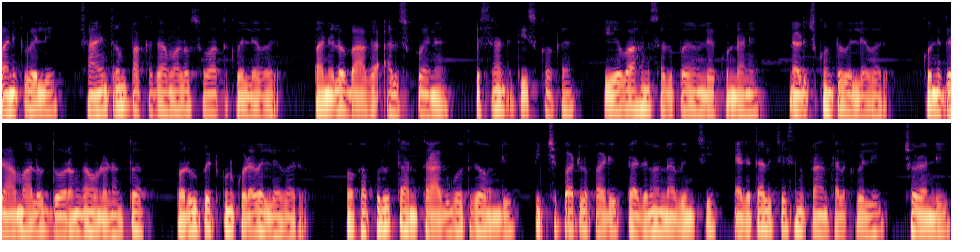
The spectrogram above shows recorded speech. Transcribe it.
పనికి వెళ్ళి సాయంత్రం పక్కగామాలో సువార్తకు వెళ్ళేవారు. పనిలో బాగా అలసిపోయినా విశ్రాంతి తీసుకోక ఏ వాహన సదుపాయం లేకుండానే నడుచుకుంటూ వెళ్ళేవారు. కొన్ని గ్రామాలు దూరంగా ఉండడంతో పరువు పెట్టుకుని కూడా వెళ్ళేవారు. ఒకప్పుడు తాను త్రాగుబోతుగా ఉండి పిచ్చిపాట్లు పాడి ప్రజలను నవ్వించి ఎగతాళి చేసిన ప్రాంతాలకు వెళ్ళి చూడండి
